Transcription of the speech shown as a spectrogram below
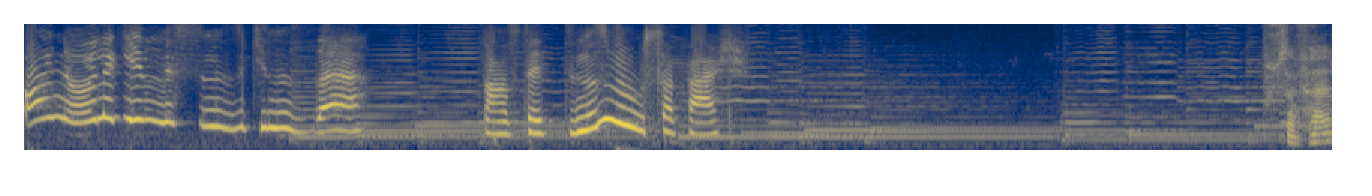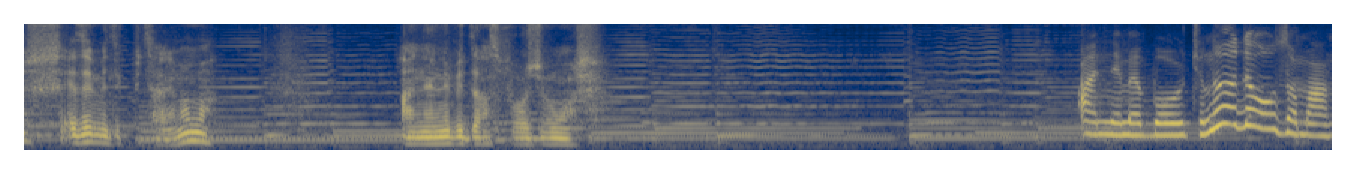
Aynı öyle giyinmişsiniz ikiniz de. Dans ettiniz mi bu sefer? Sefer edemedik bir tanem ama... Annenle bir dans borcum var. Anneme borcunu öde o zaman.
